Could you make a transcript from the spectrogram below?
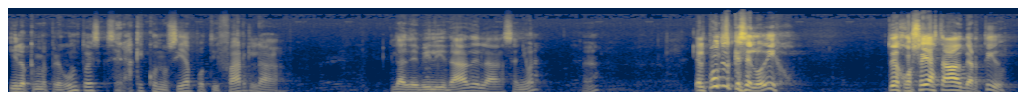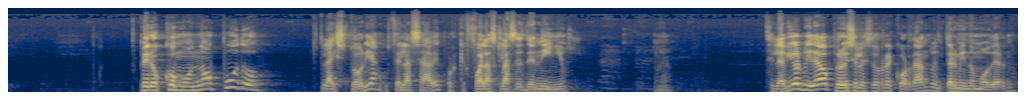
Y lo que me pregunto es, ¿será que conocía Potifar la, la debilidad de la señora? ¿Eh? El punto es que se lo dijo. Entonces José ya estaba advertido. Pero como no pudo, la historia, usted la sabe, porque fue a las clases de niños. Se le había olvidado, pero hoy se le estoy recordando en término moderno.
